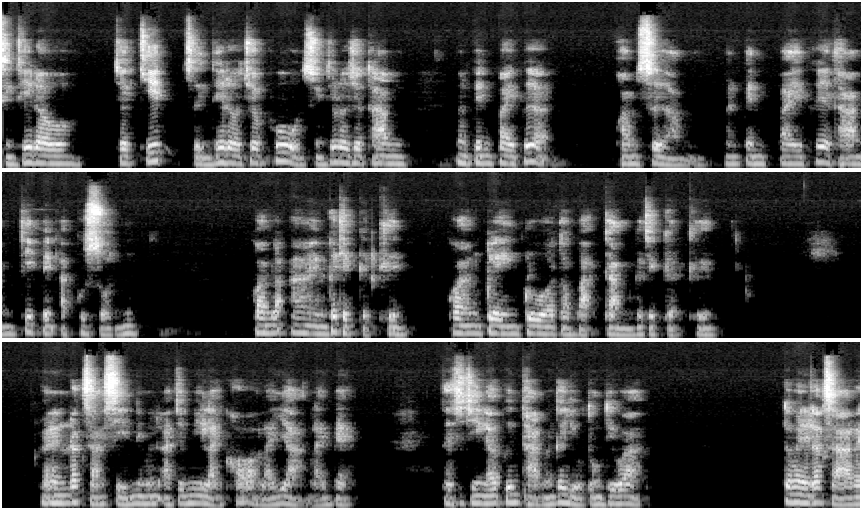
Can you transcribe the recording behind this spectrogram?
สิ่งที่เราจะคิดสิ่งที่เราจะพูด สิ่งที่เราจะทำมันเป็นไปเพื่อความเสื่อม มันเป็นไปเพื่อทางที่เป็นอกุศล ความละอายมันก็จะเกิดขึ้น ความเกรงกลัวต่อบาปกรรมก็จะเกิดขึ้น เพราะฉะนั้นรักษาศีลนี่มันอาจจะมีหลายข้อหลายอย่างหลายแบบ แต่จริงๆแล้วพื้นฐานมันก็อยู่ตรงที่ว่า ก็ไม่ได้รักษาอะไร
